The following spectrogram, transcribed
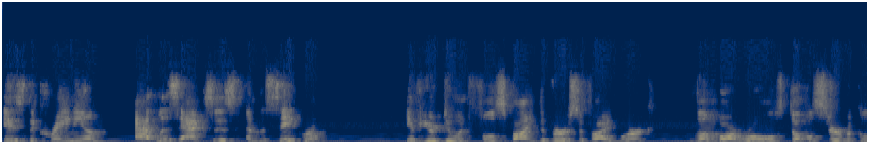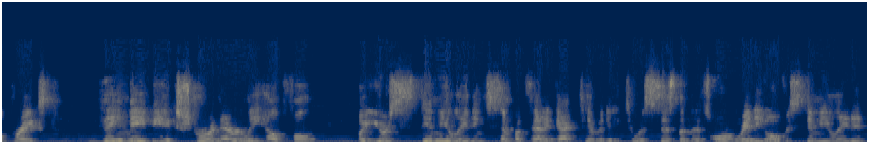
is the cranium, atlas axis, and the sacrum. If you're doing full spine diversified work, lumbar rolls, double cervical breaks, they may be extraordinarily helpful, but you're stimulating sympathetic activity to a system that's already overstimulated.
